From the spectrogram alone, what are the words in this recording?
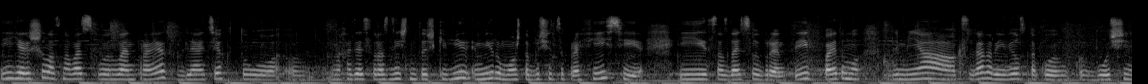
и я решила основать свой онлайн-проект для тех, кто, э, находясь в различной точке мира, может обучиться профессии и создать свой бренд. И поэтому для меня акселератор явился такой как бы, очень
